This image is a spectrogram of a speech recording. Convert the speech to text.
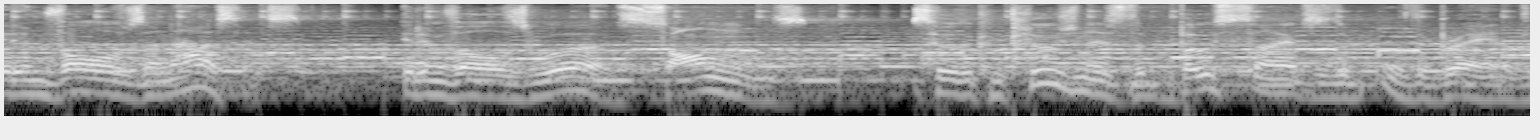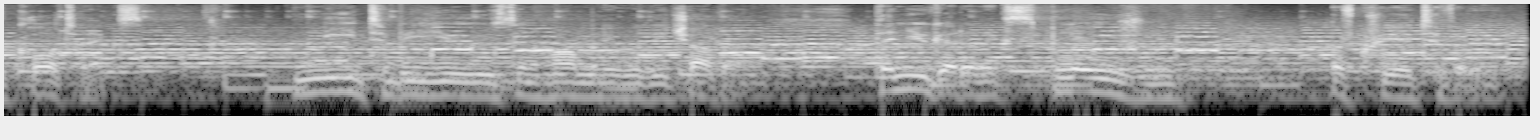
it involves analysis, it involves words, songs. So the conclusion is that both sides of the, of the brain, of the cortex, need to be used in harmony with each other. Then you get an explosion of creativity.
